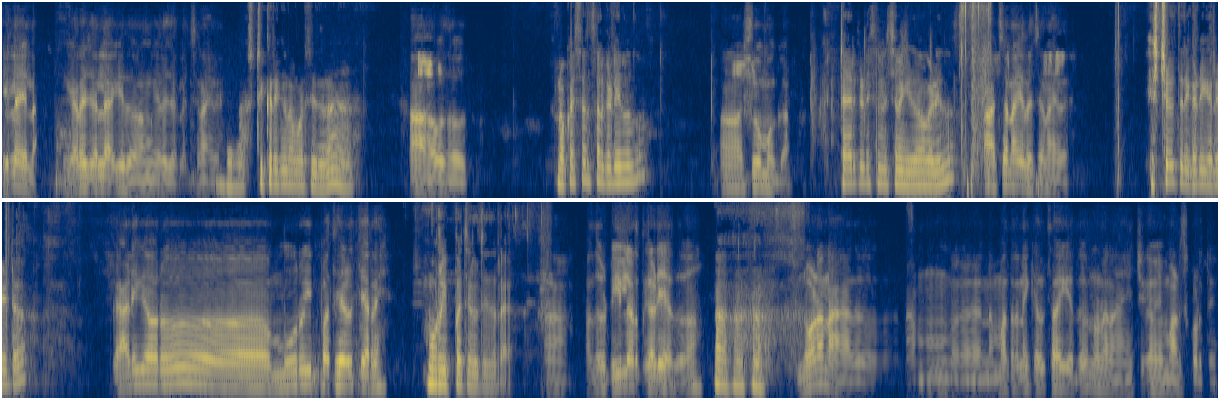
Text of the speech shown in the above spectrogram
ಇಲ್ಲ ಇಲ್ಲ. ಗ್ಯಾರೇಜ್ ಅಲ್ಲೇ ಆಗಿದೆ ನಮ್ ಗ್ಯಾರೇಜ್ ಅಲ್ಲೇ ಚೆನ್ನಾಗಿದೆ. ಸ್ಟಿಕ್ಕರಿಂಗ್ ಎಲ್ಲ ಮಾಡಿಸಿದ್ದೀರಾ? ಹಾ ಹೌದು ಹೌದು. ಲೊಕೇಶನ್ ಸರ್ ಗಡಿ ಇರೋದು? ಆ, ಶಿವಮೊಗ್ಗ. ಟೈರ್ ಕಂಡೀಷನ್ ಚೆನ್ನಾಗಿದೆ ಗಾಡಿದು? ಹಾ ಚೆನ್ನಾಗಿದೆ ಚೆನ್ನಾಗಿದೆ. ಎಷ್ಟು ಹೇಳ್ತೀರಿ ಗಾಡಿಗೆ ರೇಟು ಗಾಡಿಗೆ ಅವರು ಮೂರು ಇಪ್ಪತ್ತು ಹೇಳ್ತಾರೆ ಮೂರು ಇಪ್ಪತ್ತು ಹೇಳ್ತಿದ್ರೆ ಹಾ ಅದು ಡೀಲರ್ ಗಾಡಿ ಅದು. ಹಾ ಹಾ ಹಾ. ನೋಡೋಣ ಅದು ನಮ್ ನಮ್ಮ ಹತ್ರನೇ ಕೆಲಸ ಆಗಿದ್ದು ನೋಡೋಣ ಹೆಚ್ಚು ಕಮ್ಮಿ ಮಾಡಿಸ್ಕೊಡ್ತೀವಿ.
